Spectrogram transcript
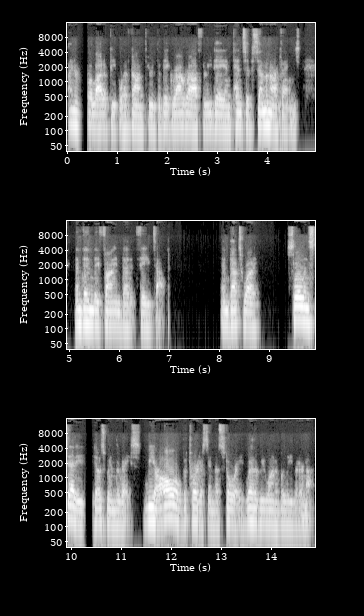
I know a lot of people have gone through the big rah rah three day intensive seminar things and then they find that it fades out. And that's why slow and steady does win the race. We are all the tortoise in the story, whether we want to believe it or not.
